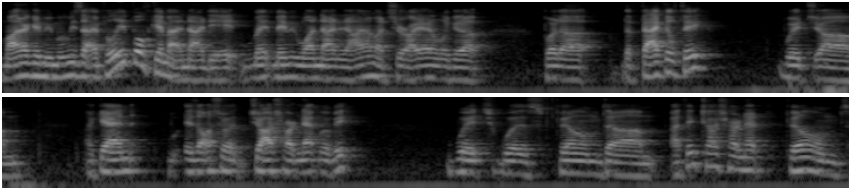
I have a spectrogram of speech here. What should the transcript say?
mine are gonna be movies that I believe both came out in '98, maybe one '99. I'm not sure. I didn't look it up. But uh, The Faculty, which um, again is also a Josh Hartnett movie, which was filmed. Um, I think Josh Hartnett filmed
